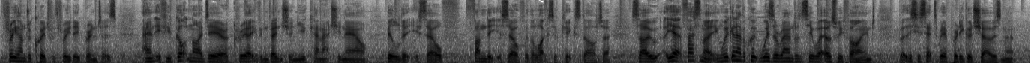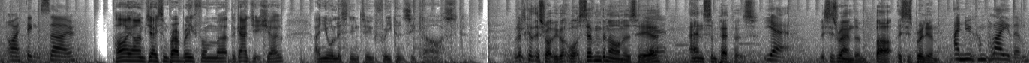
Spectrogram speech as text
300 quid for 3D printers. And if you've got an idea, a creative invention, you can actually now build it yourself, fund it yourself with the likes of Kickstarter. So, yeah, fascinating. We're going to have a quick whiz around and see what else we find, but this is set to be a pretty good show, isn't it? I think so. Hi, I'm Jason Bradbury from uh, The Gadget Show, and you're listening to Frequency Cast. Well, let's get this right. We've got, what, seven bananas here yeah. and some peppers. Yeah. This is random, but this is brilliant. And you can play them.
